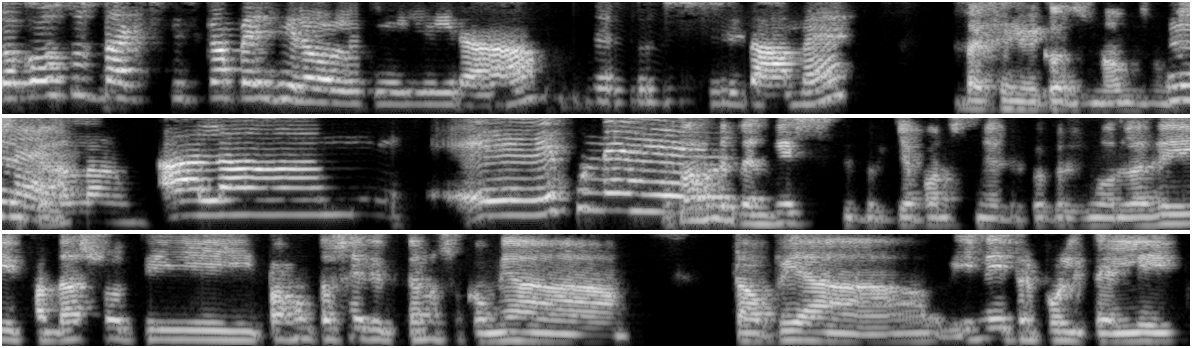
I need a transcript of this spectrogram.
Το κόστος, εντάξει, φυσικά παίζει ρόλο και η λίρα, δεν το συζητάμε. Εντάξει, έχει δικό του νόμος. Ναι, αλλά, αλλά ε, έχουν. Υπάρχουν επενδύσεις στην Τουρκία πάνω στον ιατρικό τουρισμό. Δηλαδή, φαντάσου ότι υπάρχουν τόσα ιδιωτικά νοσοκομεία τα οποία είναι υπερπολιτελή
